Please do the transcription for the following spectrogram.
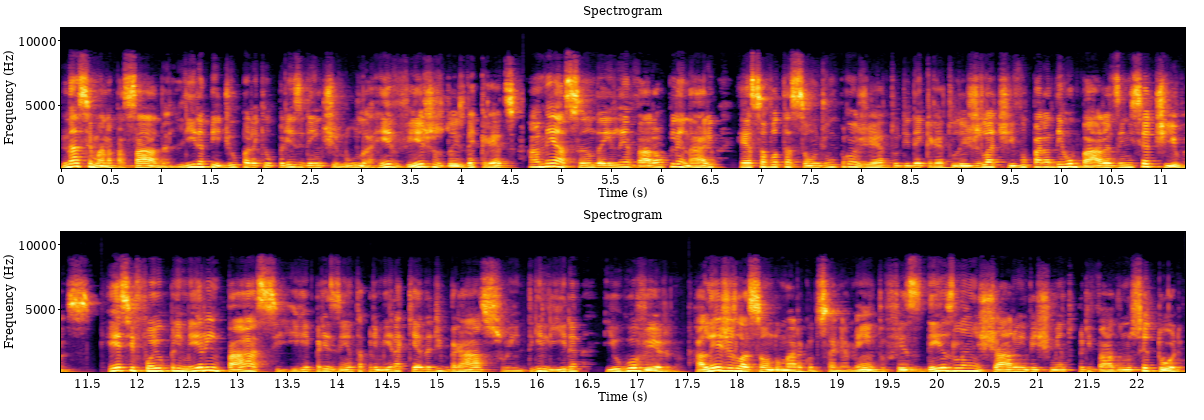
Na semana passada, Lira pediu para que o presidente Lula reveja os dois decretos, ameaçando aí levar ao plenário essa votação de um projeto de decreto legislativo para derrubar as iniciativas. Esse foi o primeiro impasse e representa a primeira queda de braço entre Lira e o governo. A legislação do marco do saneamento fez deslanchar o investimento privado no setor,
